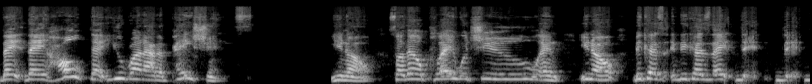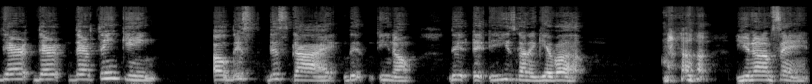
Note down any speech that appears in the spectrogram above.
They they hope that you run out of patience you know? So they'll play with you and you know because because they, they they're they're they're thinking oh this this guy you know he's gonna give up. You know what I'm saying?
